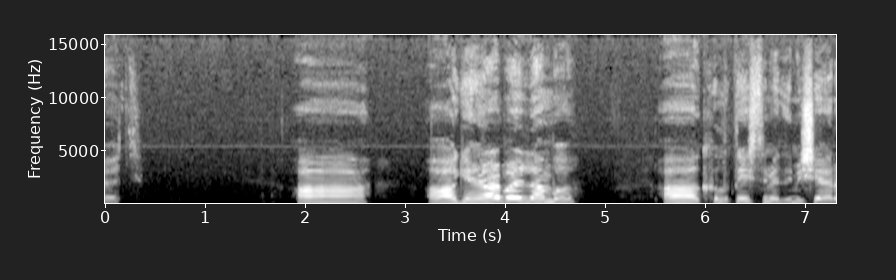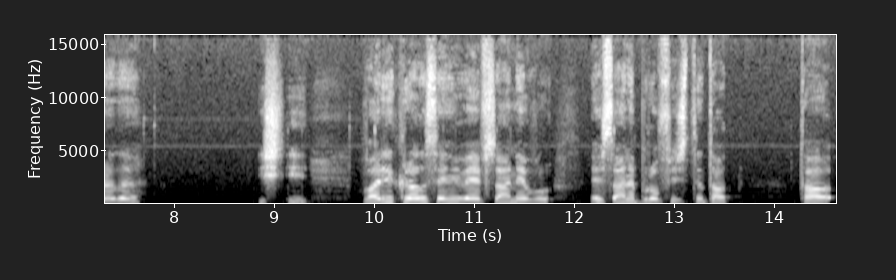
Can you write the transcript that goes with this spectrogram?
Evet. Aa, aa general varil lan bu. Aa kılık değiştirmedim işe yaradı. İş, i- varil kralı seni ve efsane efsane profistin ta ta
